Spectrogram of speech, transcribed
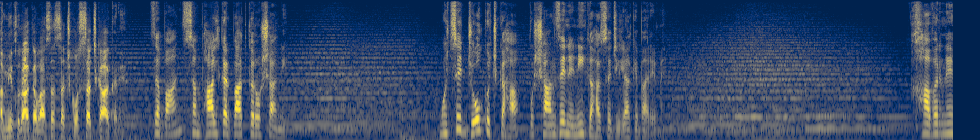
अम्मी खुदा का वास्ता सच को सच कहा करें। जबान संभाल कर बात करो शानी। मुझसे जो कुछ कहा, वो शानजे ने नहीं कहा सजीला के बारे में। खावर ने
